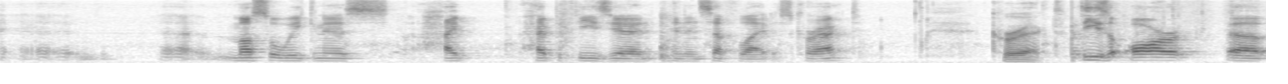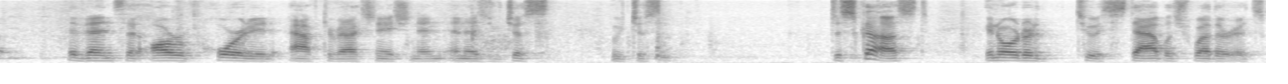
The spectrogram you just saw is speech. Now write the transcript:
uh, uh, muscle weakness, hy- hypothesia, and, and encephalitis, correct? Correct. These are uh, events that are reported after vaccination, and, and as you just we've just discussed, in order to establish whether it's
